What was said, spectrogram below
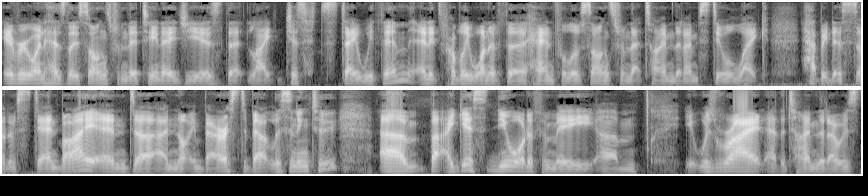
everyone has those songs from their teenage years that like just stay with them. And it's probably one of the handful of songs from that time that I'm still like happy to sort of stand by and uh, are not embarrassed about listening to. Um, but I guess New Order for me, um, it was right at the time that I was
